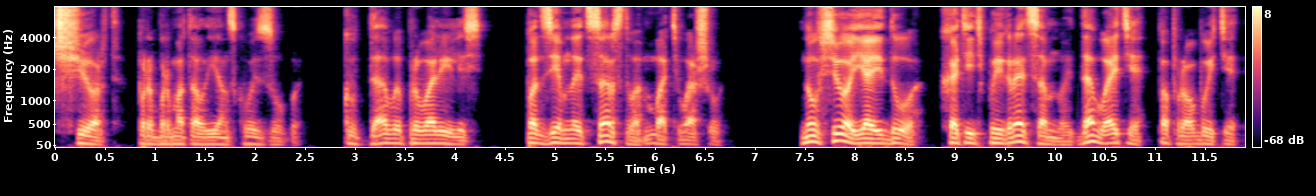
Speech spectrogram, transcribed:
«Черт!» — пробормотал Ян сквозь зубы. «Куда вы провалились? Подземное царство, мать вашу!» «Ну все, я иду. Хотите поиграть со мной? Давайте, попробуйте».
